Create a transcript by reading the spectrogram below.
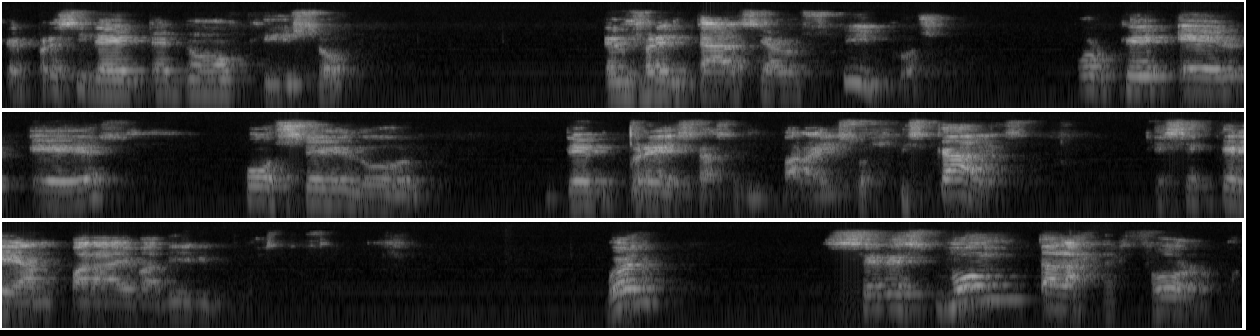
que el presidente no quiso enfrentarse a los ricos porque él es poseedor de empresas en paraísos fiscales que se crean para evadir impuestos. Bueno, se desmonta la reforma.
